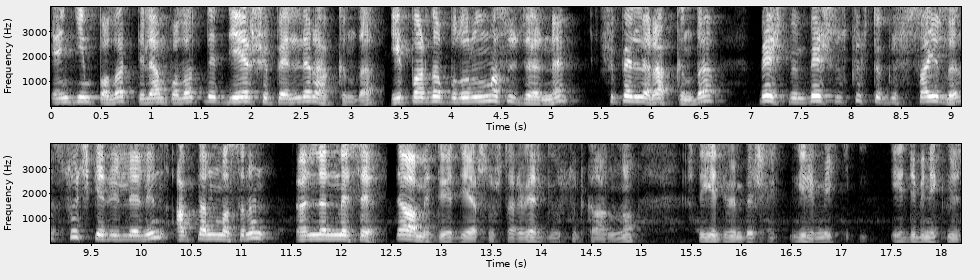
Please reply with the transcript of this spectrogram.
Engin Polat, Dilan Polat ve diğer şüpheliler hakkında ihbarda bulunulması üzerine şüpheliler hakkında 5549 sayılı suç gelirlerinin aklanmasının önlenmesi devam ediyor diğer suçları vergi usul kanunu işte 7522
